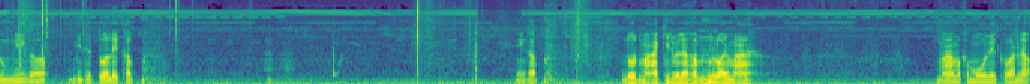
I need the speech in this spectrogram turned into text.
ลุมนี้ก็มีแต่ตัวเล็กครับ นี่ครับ โดนหมากินไปแล้วครับรอยหมาหมามาขโมยไปก่อนแล้ว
